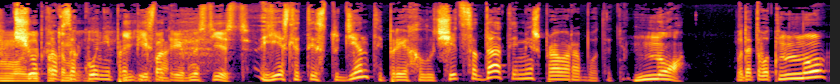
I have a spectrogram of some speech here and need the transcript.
Ну, Четко в законе прописано. И, и потребность есть. Если ты студент и приехал учиться, да, ты имеешь право работать. Но, вот это вот но,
